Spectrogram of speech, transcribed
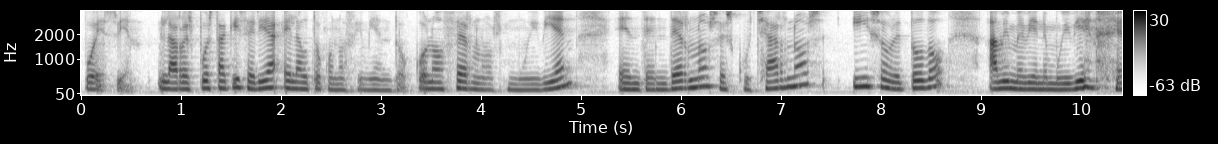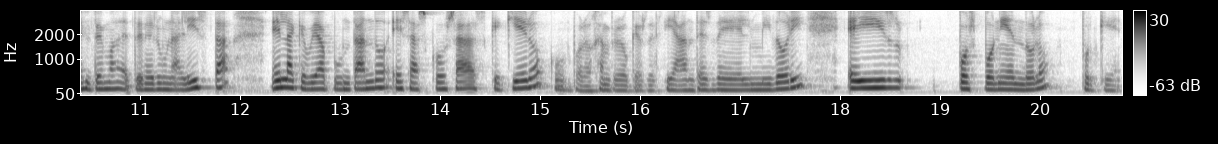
Pues bien, la respuesta aquí sería el autoconocimiento, conocernos muy bien, entendernos, escucharnos y sobre todo a mí me viene muy bien el tema de tener una lista en la que voy apuntando esas cosas que quiero, como por ejemplo lo que os decía antes del Midori, e ir posponiéndolo porque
